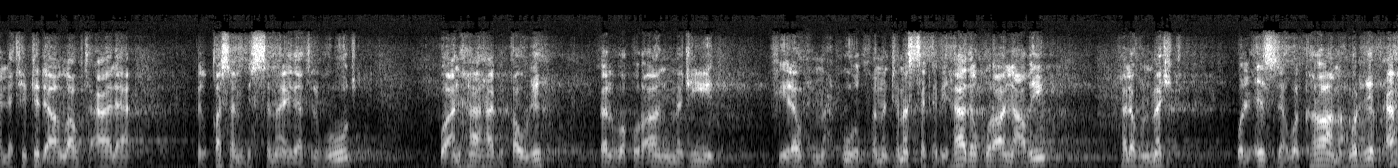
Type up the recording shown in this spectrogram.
التي ابتدأ الله تعالى بالقسم بالسماء ذات البروج وأنهاها بقوله بل هو قرآن مجيد في لوح محفوظ فمن تمسك بهذا القرآن العظيم فله المجد والعزة والكرامة والرفعة.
